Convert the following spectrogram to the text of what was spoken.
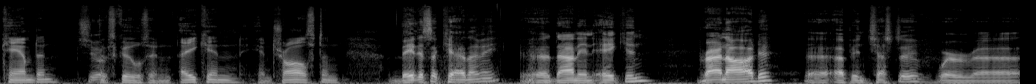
Camden, sure. schools in Aiken, in Charleston. Bettis Academy uh, down in Aiken, Brainerd uh, up in Chester, where uh,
